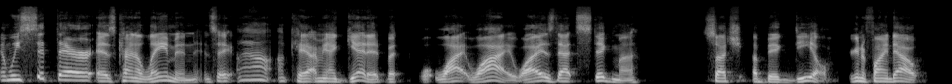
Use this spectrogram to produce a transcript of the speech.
And we sit there as kind of laymen and say, well, okay, I mean, I get it, but why, why, why is that stigma such a big deal? You're going to find out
